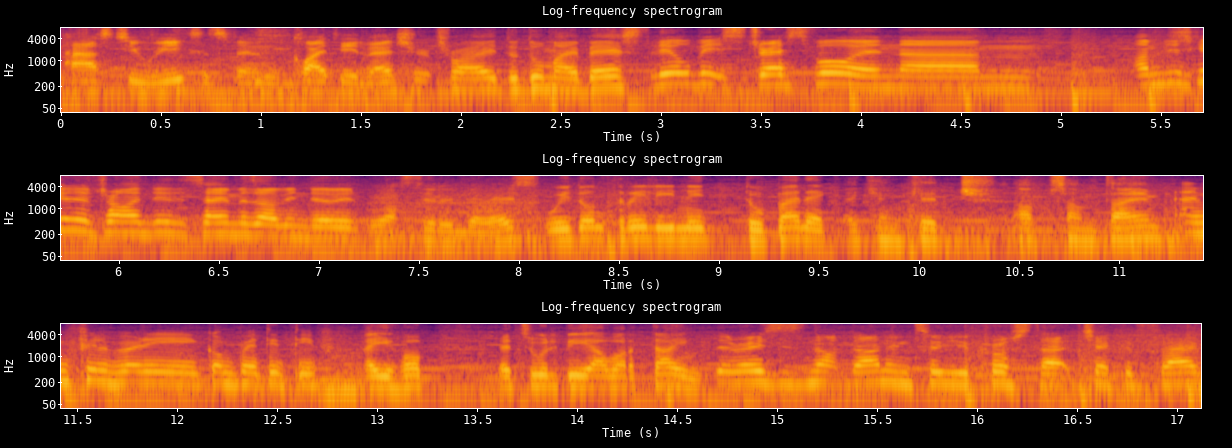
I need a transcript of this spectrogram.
past two weeks, it's been quite the adventure. Try to do my best. A little bit stressful, and um, I'm just going to try and do the same as I've been doing. We are still in the race. We don't really need to panic. I can catch up some time. I feel very competitive. I hope it will be our time. The race is not done until you cross that checkered flag.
